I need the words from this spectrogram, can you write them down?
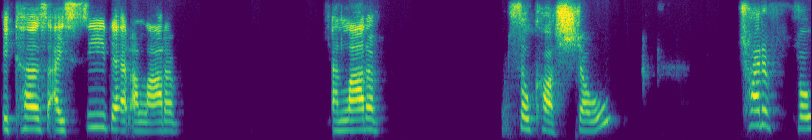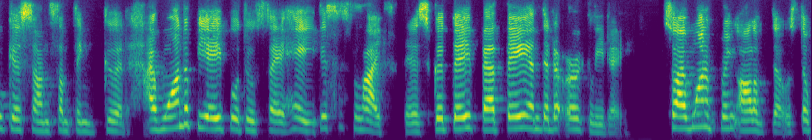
Because I see that a lot of a lot of so-called show try to focus on something good. I want to be able to say, hey, this is life. There's good day, bad day, and then the ugly day. So I want to bring all of those. The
